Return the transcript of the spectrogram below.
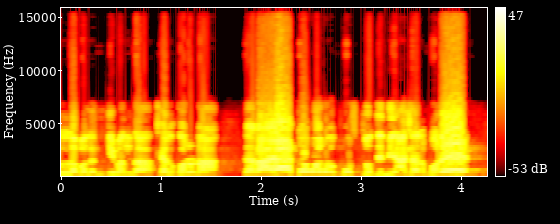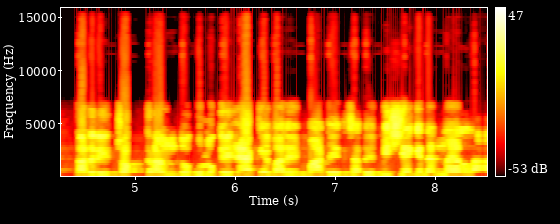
আল্লাহ বলেন, কি বান্দা, খেয়াল করো না, যারা এত বড় প্রস্তুতি নিয়ে আসার পরে তাদের এই চক্রান্ত গুলোকে একেবারে মাটির সাথে মিশিয়ে কি দেন না আল্লাহ?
